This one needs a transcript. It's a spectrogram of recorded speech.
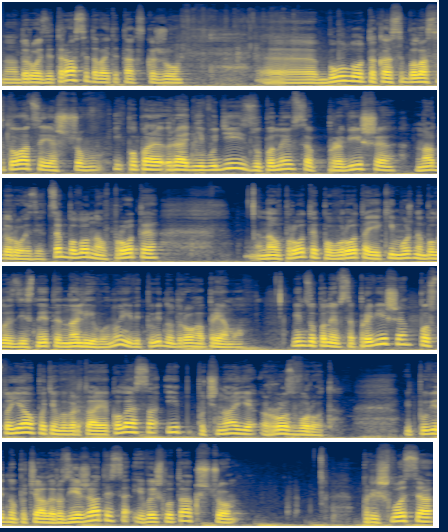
на дорозі траси, давайте так скажу, е, було така була ситуація, що попередній водій зупинився правіше на дорозі. Це було навпроти, навпроти поворота, який можна було здійснити наліво. Ну і відповідно дорога прямо. Він зупинився правіше, постояв, потім вивертає колеса і починає розворот. Відповідно, почали роз'їжджатися, і вийшло так, що прийшлося,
